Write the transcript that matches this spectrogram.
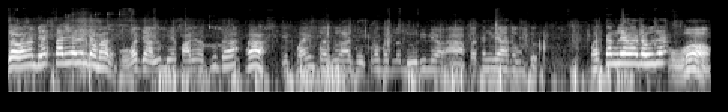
જવાના બે પાડ્યો છે ને તમારે. હોવા ચાલુ બે પાડ્યો. શું થા? હા. એ પૈન પાછું આ છોકરો બદલો દોરી લેવા આ પતંગ લેવા જવું છે. પતંગ લેવા જવું છે? ઓહો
